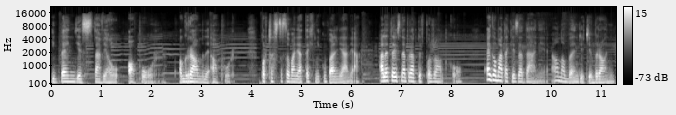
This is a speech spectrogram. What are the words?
i będzie stawiał opór, ogromny opór podczas stosowania technik uwalniania. Ale to jest naprawdę w porządku. Ego ma takie zadanie, ono będzie Cię bronić.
